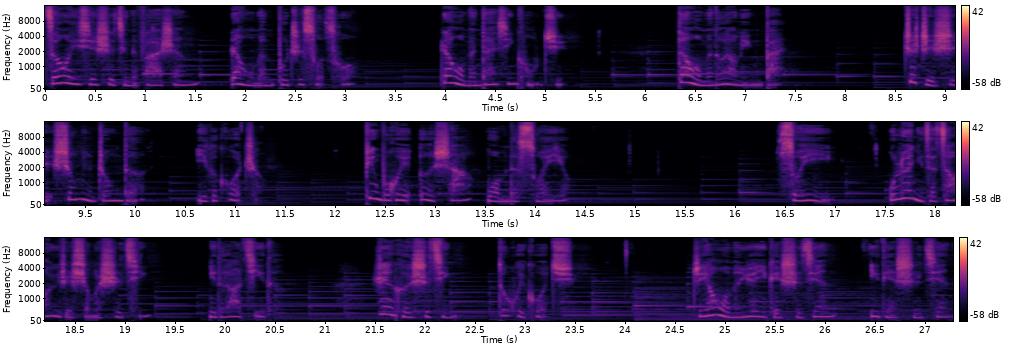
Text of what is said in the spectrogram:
总有一些事情的发生让我们不知所措，让我们担心恐惧。但我们都要明白，这只是生命中的一个过程，并不会扼杀我们的所有。所以，无论你在遭遇着什么事情。你都要记得，任何事情都会过去。只要我们愿意给时间一点时间，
